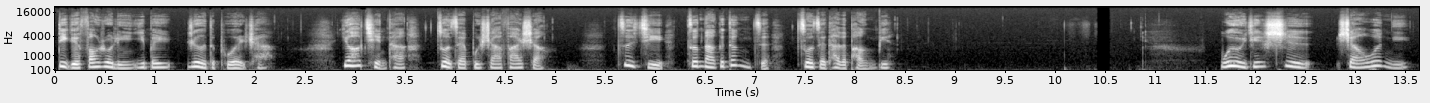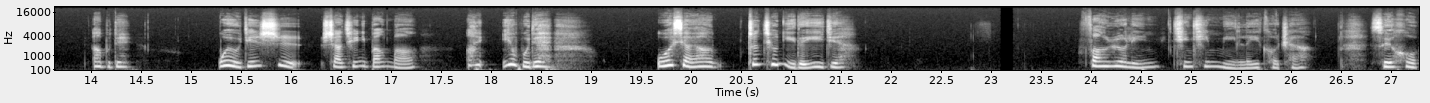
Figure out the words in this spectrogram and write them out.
递给方若琳一杯热的普洱茶，邀请她坐在布沙发上，自己则拿个凳子坐在她的旁边。我有一件事想要问你，啊，不对，我有件事想请你帮忙，啊，又不对。我想要征求你的意见。方若琳轻轻抿了一口茶，随后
